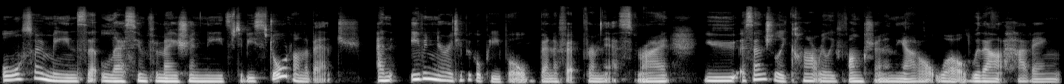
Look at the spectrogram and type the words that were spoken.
also means that less information needs to be stored on the bench. And even neurotypical people benefit from this, right? You essentially can't really function in the adult world without having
